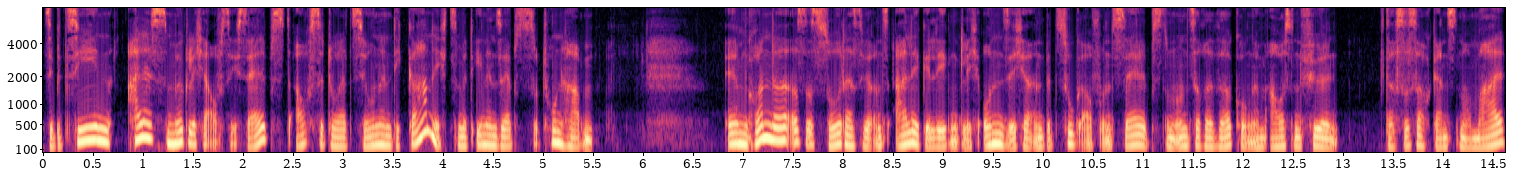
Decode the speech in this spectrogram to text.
Sie beziehen alles Mögliche auf sich selbst, auch Situationen, die gar nichts mit ihnen selbst zu tun haben. Im Grunde ist es so, dass wir uns alle gelegentlich unsicher in Bezug auf uns selbst und unsere Wirkung im Außen fühlen. Das ist auch ganz normal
